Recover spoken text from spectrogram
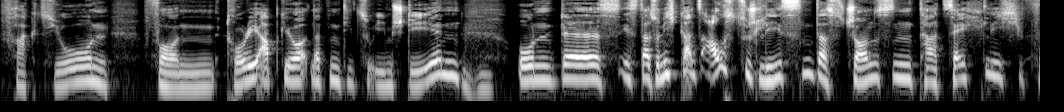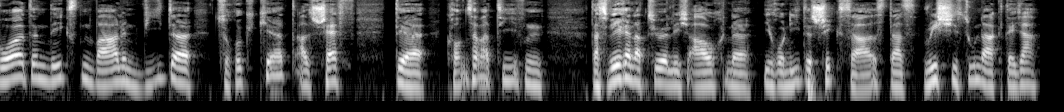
Fraktion von Tory-Abgeordneten, die zu ihm stehen. Mhm. Und es ist also nicht ganz auszuschließen, dass Johnson tatsächlich vor den nächsten Wahlen wieder zurückkehrt als Chef der Konservativen. Das wäre natürlich auch eine Ironie des Schicksals, dass Rishi Sunak, der ja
